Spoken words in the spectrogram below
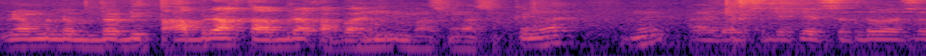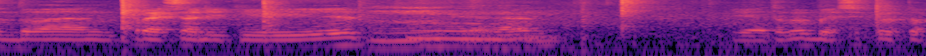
yang benar-benar ditabrak tabrak apa aja dimasuk masukin lah. Ini Ada sedikit sentuhan-sentuhan presa dikit, Hmm. ya kan. Ya tapi basic tetap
